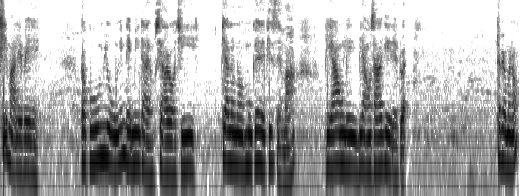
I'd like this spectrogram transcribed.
ရှေ့မှာလည်းပဲဘကူးမျိုးဝင်းနေမိတာဆရာတော်ကြီးပြန်လုံတော်မူခဲ့တဲ့ဖြစ်စဉ်မှာပြောင်းလိန်ပြောင်းစားခဲ့တဲ့အတွက်ထပ်ပြောမယ်နော်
